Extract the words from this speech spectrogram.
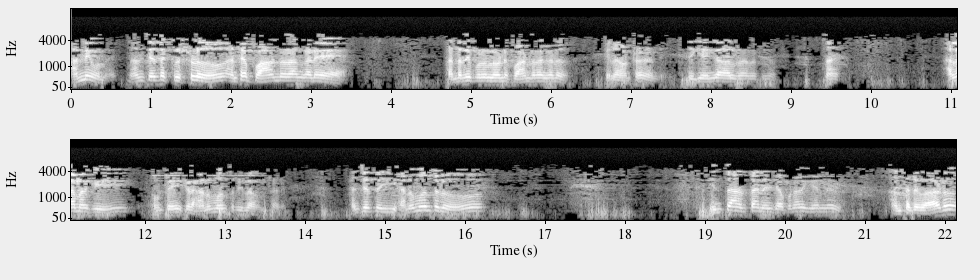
అన్ని ఉన్నాయి. అందుచేత కృష్ణుడు అంటే పాండురంగడే. పండరీపురంలో ఉండే పాండురంగడు ఇలా ఉంటాడండి. నీకేం కావాలరా అలా మనకి ఉంటే ఇక్కడ హనుమంతుడు ఇలా ఉంటాడు. అంచేత ఈ హనుమంతుడు ఇంత అంతా నేను చెప్పడానికి ఏం లేదు. అంతటి వాడు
